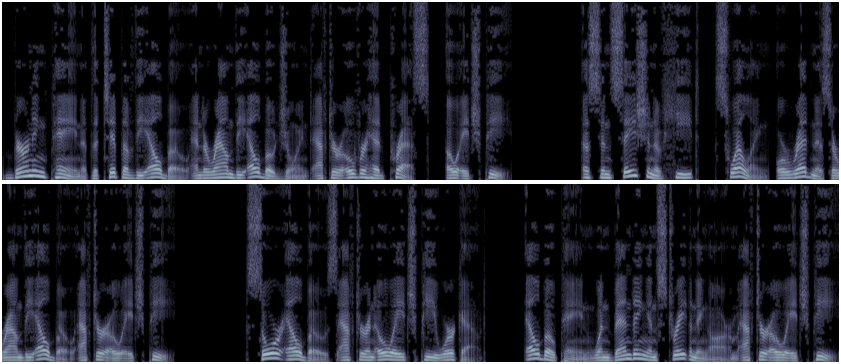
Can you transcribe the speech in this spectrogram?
burning pain at the tip of the elbow and around the elbow joint after overhead press, OHP. A sensation of heat, swelling, or redness around the elbow after OHP. Sore elbows after an OHP workout. Elbow pain when bending and straightening arm after OHP.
